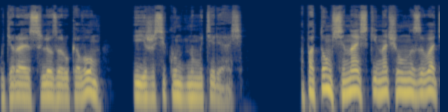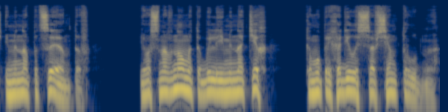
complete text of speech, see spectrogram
утирая слезы рукавом и ежесекундно матерясь. А потом Синайский начал называть имена пациентов, и в основном это были имена тех, кому приходилось совсем трудно.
